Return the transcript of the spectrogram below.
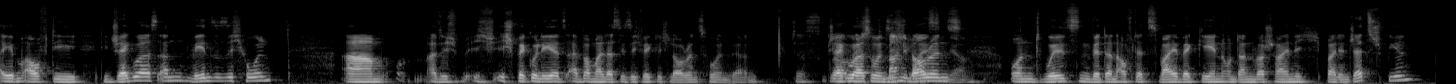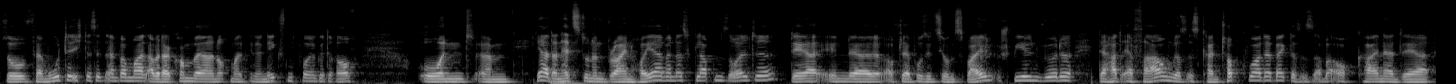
eben auf die, die Jaguars an, wen sie sich holen. Ähm, also ich, ich, ich, spekuliere jetzt einfach mal, dass sie sich wirklich Lawrence holen werden. Jaguars ich, holen sich Lawrence meisten, ja. und Wilson wird dann auf der 2 weggehen und dann wahrscheinlich bei den Jets spielen. So vermute ich das jetzt einfach mal, aber da kommen wir ja nochmal in der nächsten Folge drauf. Und ähm, ja, dann hättest du einen Brian Hoyer, wenn das klappen sollte, der in der, auf der Position 2 spielen würde. Der hat Erfahrung, das ist kein Top-Quarterback, das ist aber auch keiner, der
